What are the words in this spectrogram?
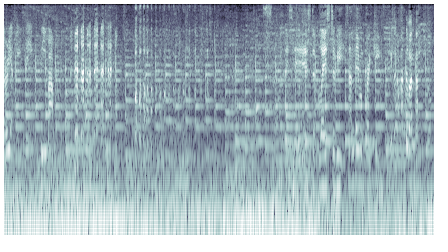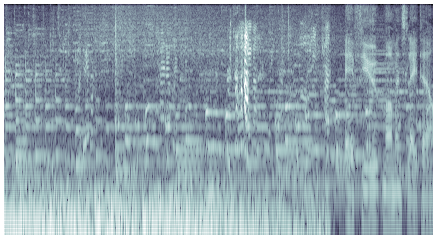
Very amazing. Tibak. so, this is the place to be. Saan tayo mag-parking? moments later.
